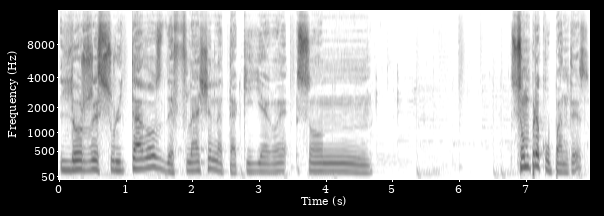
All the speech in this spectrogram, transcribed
los resultados de Flash en la taquilla, güey, son. Son preocupantes.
